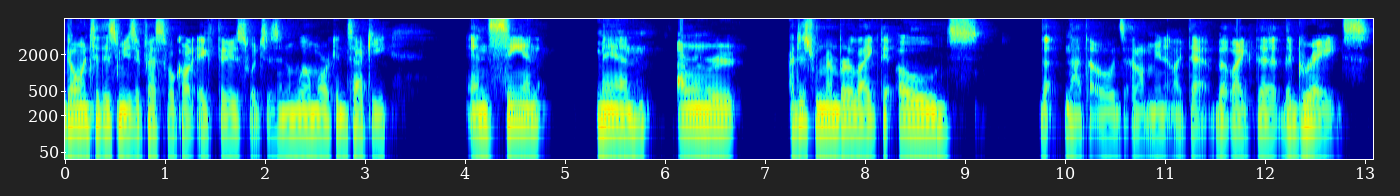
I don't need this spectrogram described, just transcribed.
going to this music festival called Ichthus, which is in Wilmore, Kentucky, and seeing, man, I remember. I just remember like the odes, the not the odes. I don't mean it like that, but like the the greats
